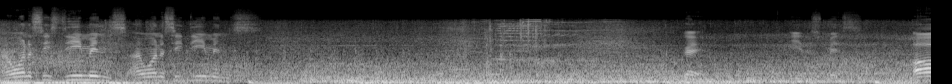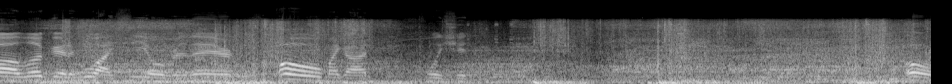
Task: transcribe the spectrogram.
I want to see demons. I want to see demons. Okay. Oh, look at who I see over there. Oh my god. Holy shit. Oh,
